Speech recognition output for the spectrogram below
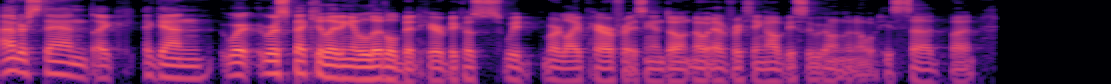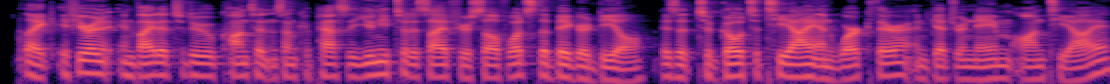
i understand like again we're, we're speculating a little bit here because we, we're like paraphrasing and don't know everything. Obviously we don't know what he said but like if you're invited to do content in some capacity you need to decide for yourself what's the bigger deal? Is it to go to ti and work there and get your name on ti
